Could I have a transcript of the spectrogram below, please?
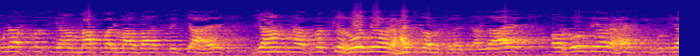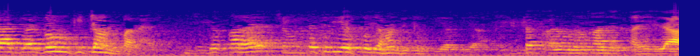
مناسبت یہاں مقبل ماں باپ سے کیا ہے؟ یہاں مناسبت کے روزے اور حج کا مسئلہ چل رہا ہے اور روزے اور حج کی بنیاد جو ہے دونوں کی چاند پر ہے۔ کس پر ہے؟ اس لیے اس کو یہاں ذکر کیا گیا۔ سب اللہ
